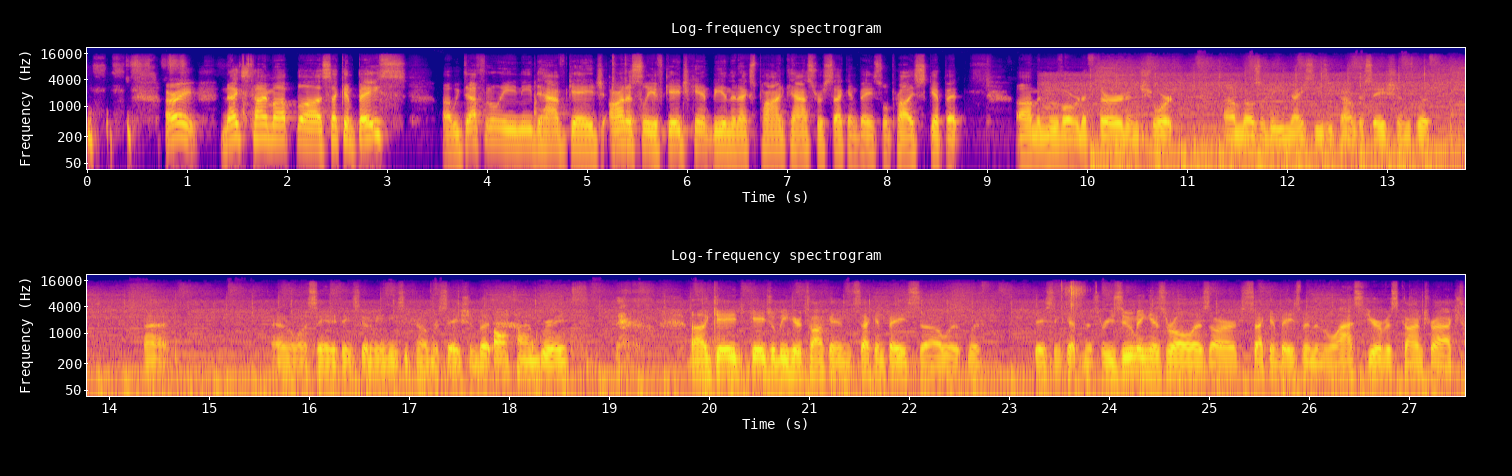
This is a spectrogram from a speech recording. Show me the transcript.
All right, next time up, uh, second base. Uh, we definitely need to have Gage. Honestly, if Gage can't be in the next podcast for second base, we'll probably skip it um, and move over to third and short. Um, those will be nice, easy conversations with. Uh, I don't want to say anything's going to be an easy conversation, but all time greats. uh, Gage Gage will be here talking second base uh, with, with Jason Kipnis, resuming his role as our second baseman in the last year of his contract.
